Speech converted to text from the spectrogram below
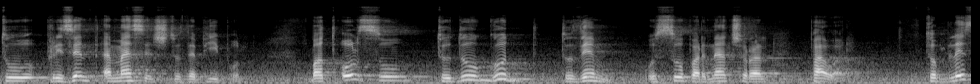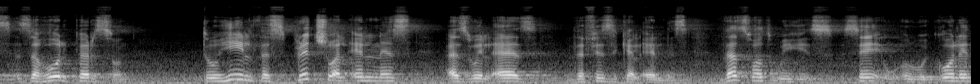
to present a message to the people, but also to do good to them with supernatural power, to bless the whole person, to heal the spiritual illness as well as the physical illness. That's what we say, we call it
